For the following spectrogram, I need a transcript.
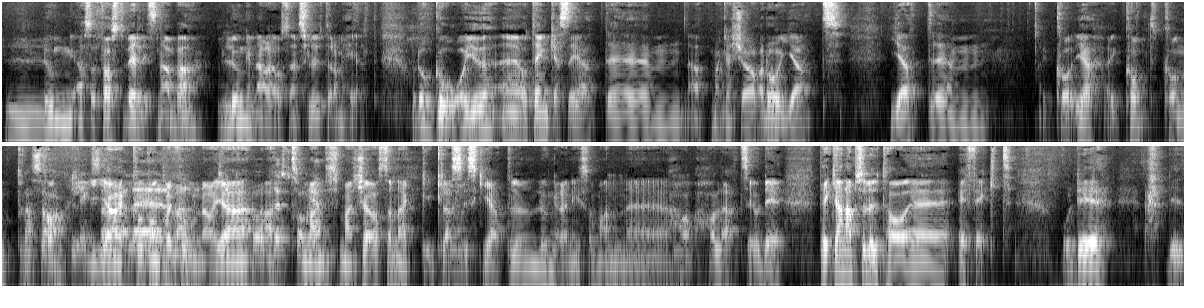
lugn, alltså först väldigt snabba, lugnare och sen slutar de helt. Och då går ju att tänka sig att, att man kan köra då hjärt, hjärt eh, ja, kont, kont, Massage, liksom, ja, kontraktioner. Ja, att man, man kör sån här klassisk mm. hjärt-lungräddning som man eh, har, har lärt sig. Och det, det kan absolut ha eh, effekt. Och det, det,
